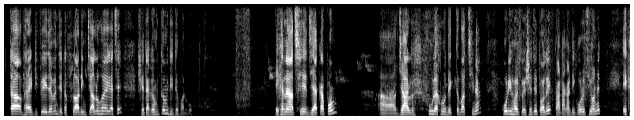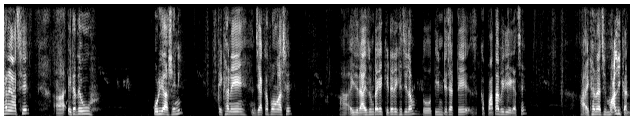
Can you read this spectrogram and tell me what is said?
একটা ভ্যারাইটি পেয়ে যাবেন, যেটা ফ্লাওয়ারিং চালু হয়ে গেছে সেটাকে আমি তো আমি দিতে পারব। এখানে আছে জ্যাকাপং যার ফুল এখনও দেখতে পাচ্ছি না। করি হয়তো এসেছে তলে, কাটাকাটি করেছি অনেক। এখানে আছে এটাতেও করি আসেনি। এখানে জ্যাকাপং আছে। এই যে রাইজমটাকে কেটে রেখেছিলাম, তো তিনটে চারটে পাতা বেরিয়ে গেছে। আর এখানে আছে মালিকান।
